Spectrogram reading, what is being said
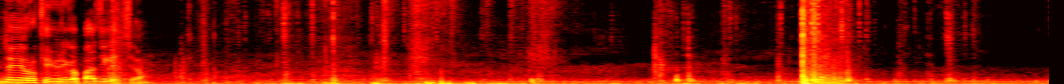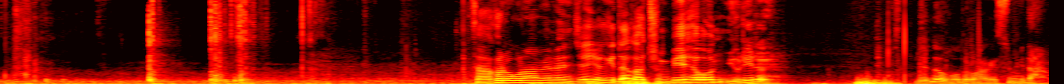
이제 이렇게 유리가 빠지겠죠. 자, 그러고 나면은 이제 여기다가 준비해온 유리를 이제 넣어 보도록 하겠습니다.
